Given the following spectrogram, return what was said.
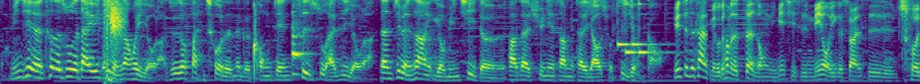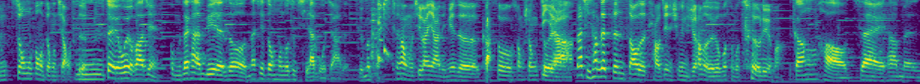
嘛？名气的特殊的待遇基本上会有啦，就是说犯错的那个空间次数。还是有啦，但基本上有名气的，他在训练上面他的要求自己就很高。因为这次看美国队他们的阵容里面，其实没有一个算是纯中锋这种角色。嗯，对我有发现，我们在看 NBA 的时候，那些中锋都是其他国家的，有没有可能？就像我们西班牙里面的嘎索双兄弟啊啊，那其实他们在征招的条件群，你觉得他们有没有什么策略吗？刚好在他们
